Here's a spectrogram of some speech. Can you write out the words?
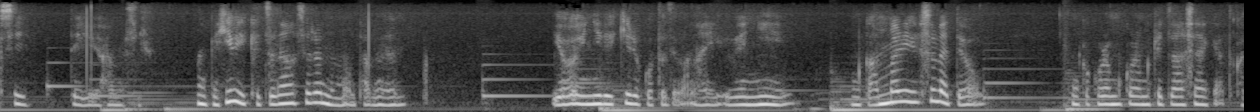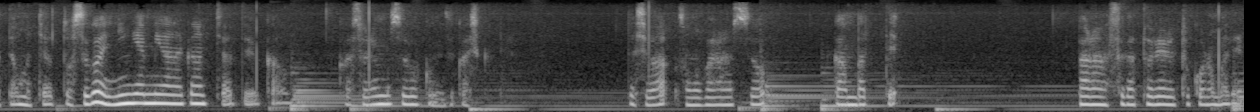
しいっていう話。なんか日々決断するのも多分容易にできることではない上になんかあんまり全てをなんかこれもこれも決断しなきゃとかって思っちゃうとすごい人間味がなくなっちゃうというかそれもすごく難しくて。私はそのバランスを頑張ってバランスが取れるところまで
